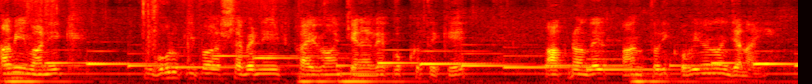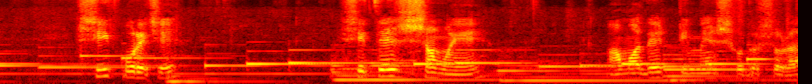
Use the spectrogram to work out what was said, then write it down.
আমি মানিক গুরু কৃপা সেভেন এইট ফাইভ ওয়ান চ্যানেলের পক্ষ থেকে আপনাদের আন্তরিক অভিনন্দন জানাই। শীত পড়েছে। শীতের সময়ে আমাদের টিমের সদস্যরা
